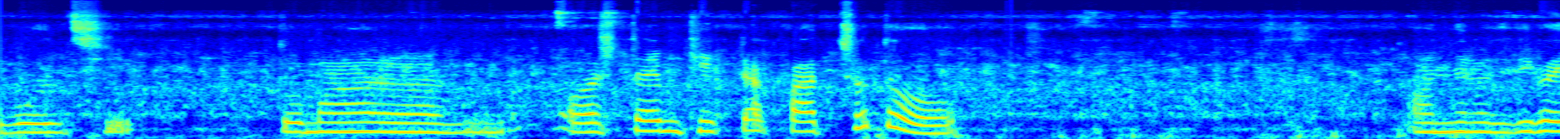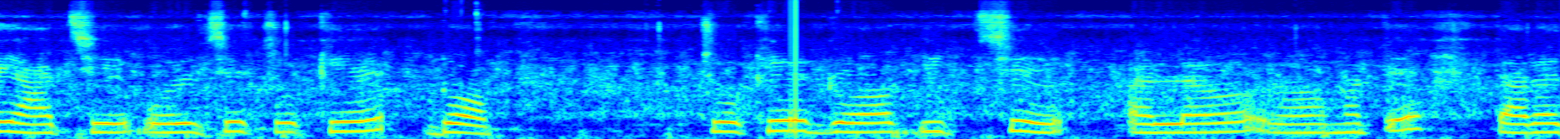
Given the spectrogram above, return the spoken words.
বলছি, তোমার ওয়াশ টাইম ঠিকঠাক পাচ্ছ তো? অঞ্জনা দিদিভাই আছে, বলছে চোখে ড্রপ। চোখে ড্রপ দিচ্ছে, আল্লাহ রহমতে তারা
